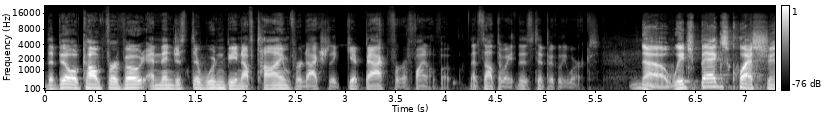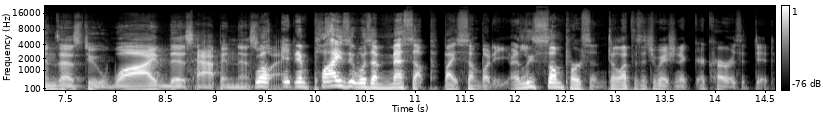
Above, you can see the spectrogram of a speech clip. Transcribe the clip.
the bill would come for a vote and then just there wouldn't be enough time for it to actually get back for a final vote. That's not the way this typically works. No, which begs questions as to why this happened this well, way. Well, it implies it was a mess up by somebody, at least some person, to let the situation occur as it did.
